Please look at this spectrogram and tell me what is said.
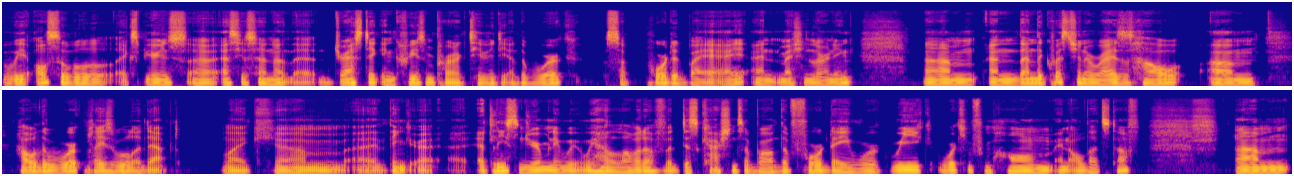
we also will experience, uh, as you said, no, the drastic increase in productivity at the work supported by AI and machine learning. Um, and then the question arises how um, how the workplace will adapt. Like um, I think, uh, at least in Germany, we, we had a lot of uh, discussions about the four day work week, working from home, and all that stuff. Um,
